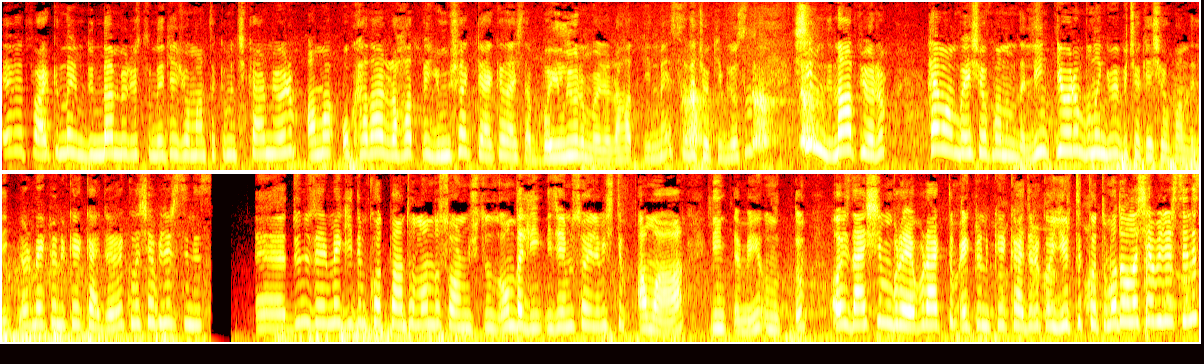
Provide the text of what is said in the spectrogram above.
Evet farkındayım. Dünden beri üstümdeki eşofman takımını çıkarmıyorum ama o kadar rahat ve yumuşak ki arkadaşlar. Bayılıyorum böyle rahat giyinmeye. Siz de çok iyi biliyorsunuz. Şimdi ne yapıyorum? Hemen bu eşofmanımı da linkliyorum. Bunun gibi birçok eşofmanı da linkliyorum. Ekran yukarı kaydırarak ulaşabilirsiniz. Ee, dün üzerime giydiğim kot pantolonu da sormuştunuz. Onu da linkleyeceğimi söylemiştim ama linklemeyi unuttum. O yüzden şimdi buraya bıraktım. Ekran yukarı kaydırarak o yırtık kotuma da ulaşabilirsiniz.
